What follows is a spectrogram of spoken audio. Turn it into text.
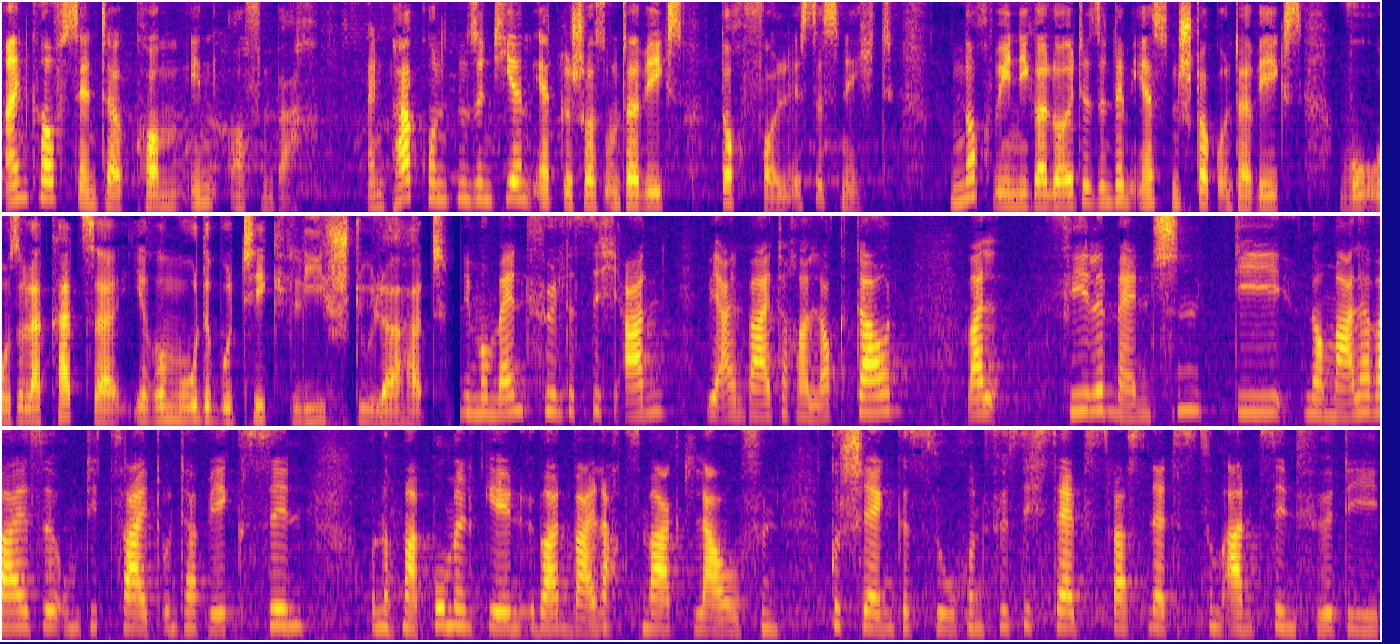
Einkaufscenter Com in Offenbach. Ein paar Kunden sind hier im Erdgeschoss unterwegs, doch voll ist es nicht. Noch weniger Leute sind im ersten Stock unterwegs, wo Ursula Katzer ihre Modeboutique Lee Stühler hat. Im Moment fühlt es sich an wie ein weiterer Lockdown, weil viele Menschen, die normalerweise um die Zeit unterwegs sind und nochmal bummeln gehen, über den Weihnachtsmarkt laufen, Geschenke suchen, für sich selbst was Nettes zum Anziehen, für die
